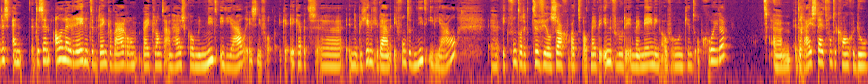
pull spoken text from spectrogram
dus, en er zijn allerlei redenen te bedenken waarom bij klanten aan huis komen niet ideaal is. In ieder geval, ik, ik heb het uh, in het begin gedaan. Ik vond het niet ideaal. Uh, ik vond dat ik te veel zag wat, wat mij beïnvloedde in mijn mening over hoe een kind opgroeide. Um, de reistijd vond ik gewoon gedoe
